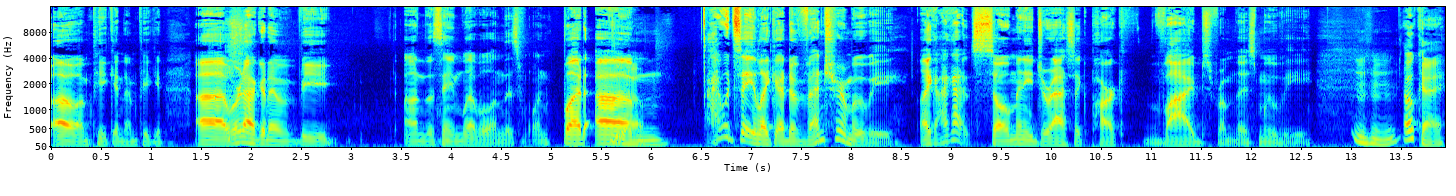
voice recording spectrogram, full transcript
Oh, I'm peeking. I'm peeking. Uh, we're not gonna be on the same level on this one, but um, I would say like an adventure movie. Like I got so many Jurassic Park vibes from this movie. okay.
